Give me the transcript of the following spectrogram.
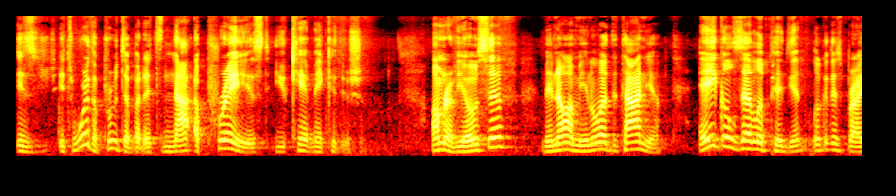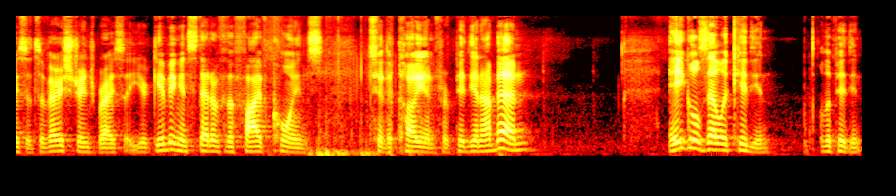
is it's worth a pruta, but it's not appraised, you can't make kedusha. Amr Rav Yosef, mina aminola detanya. Egel zelapidyan. Look at this brisa. It's a very strange brisa. You're giving instead of the five coins to the kohen for pidyan aben. Egel zelakidyan, lapidyan.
